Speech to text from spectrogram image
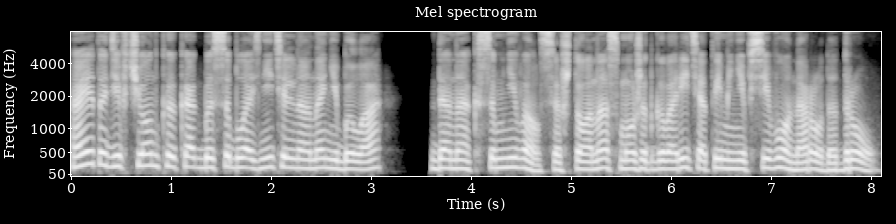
А эта девчонка, как бы соблазнительно она ни была, Данак сомневался, что она сможет говорить от имени всего народа Дроу.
